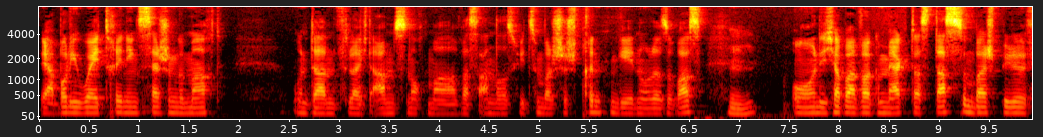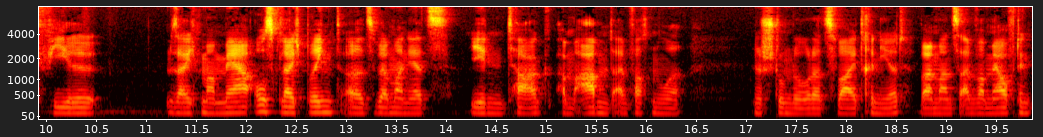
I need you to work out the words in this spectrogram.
ja, Bodyweight-Training-Session gemacht und dann vielleicht abends nochmal was anderes, wie zum Beispiel Sprinten gehen oder sowas. Mhm. Und ich habe einfach gemerkt, dass das zum Beispiel viel, sag ich mal, mehr Ausgleich bringt, als wenn man jetzt jeden Tag am Abend einfach nur eine Stunde oder zwei trainiert, weil man es einfach mehr auf den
